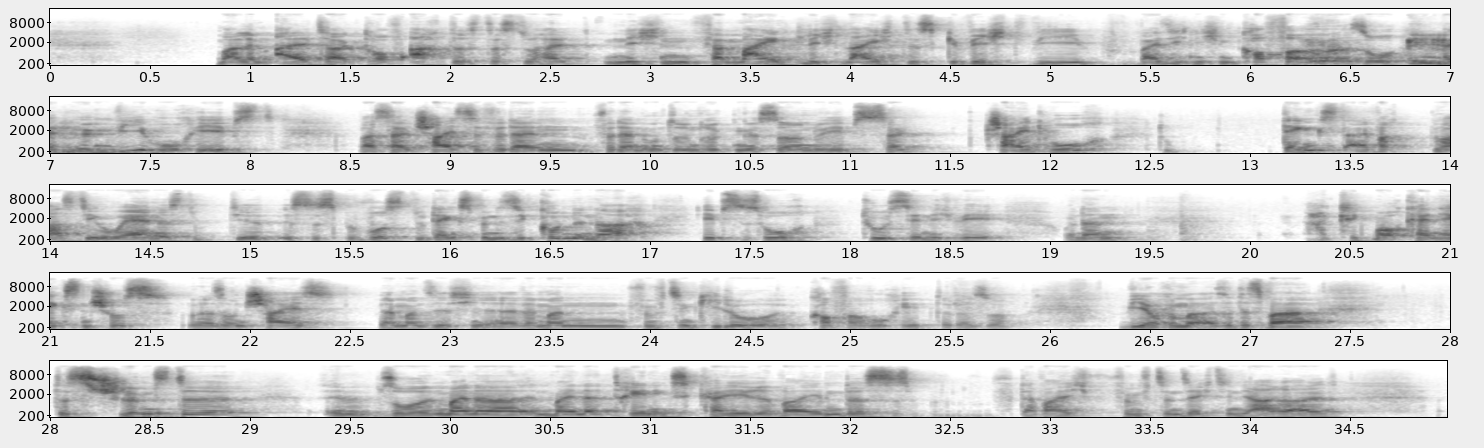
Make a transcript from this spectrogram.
mal im Alltag darauf achtest, dass du halt nicht ein vermeintlich leichtes Gewicht wie, weiß ich nicht, ein Koffer oder so halt irgendwie hochhebst, was halt scheiße für deinen, für deinen unteren Rücken ist, sondern du hebst es halt gescheit hoch, du denkst einfach, du hast die Awareness, du, dir ist es bewusst, du denkst für eine Sekunde nach, hebst es hoch, tust dir nicht weh. Und dann kriegt man auch keinen Hexenschuss oder so einen Scheiß, wenn man sich, äh, wenn man 15 Kilo Koffer hochhebt oder so. Wie auch immer. Also das war das Schlimmste äh, so in meiner, in meiner Trainingskarriere war eben das. das da war ich 15, 16 Jahre alt.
